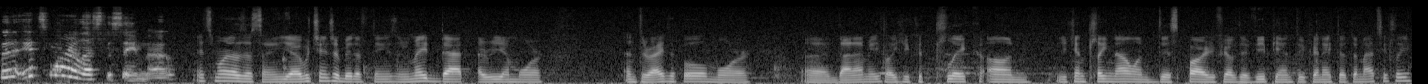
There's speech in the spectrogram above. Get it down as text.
But it's more or less the same though. It's more or less the same. Yeah, we changed a bit of things and we made that area more interactable, more uh, dynamic. Like you could click on, you can click now on this part if you have the VPN to connect automatically.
